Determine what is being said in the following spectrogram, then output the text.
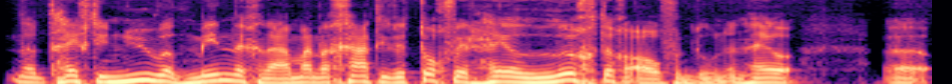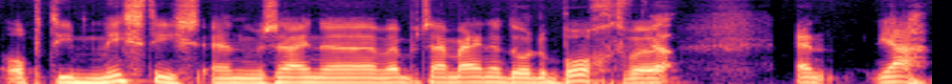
dat heeft hij nu wat minder gedaan, maar dan gaat hij er toch weer heel luchtig over doen. En heel optimistisch. En we zijn, we zijn bijna door de bocht. We, Ja. En ja,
